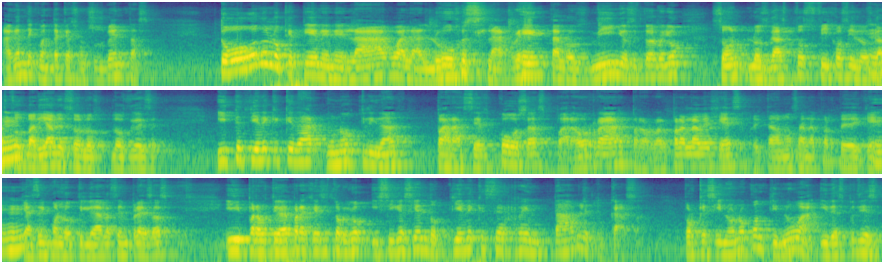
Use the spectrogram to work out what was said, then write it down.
Hagan de cuenta que son sus ventas. Todo lo que tienen, el agua, la luz, la renta, los niños y todo el rollo, son los gastos fijos y los gastos variables. Son los, los, y te tiene que quedar una utilidad para hacer cosas, para ahorrar, para ahorrar para la vejez. Ahorita vamos a la parte de que, hacen con la utilidad las empresas y para utilidad para ejército y sigue siendo, tiene que ser rentable tu casa, porque si no, no continúa. Y después dices,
